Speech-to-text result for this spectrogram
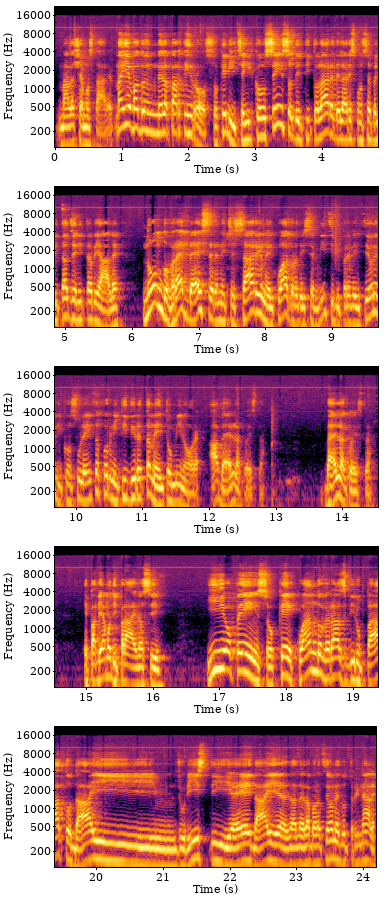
ma lasciamo stare. Ma io vado nella parte in rosso che dice il consenso del titolare della responsabilità genitoriale non dovrebbe essere necessario nel quadro dei servizi di prevenzione e di consulenza forniti direttamente a un minore. Ah, bella questa. Bella questa. E parliamo di privacy. Io penso che quando verrà sviluppato dai mm, giuristi e eh, dall'elaborazione dottrinale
